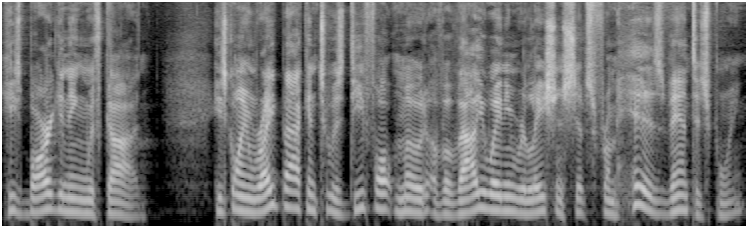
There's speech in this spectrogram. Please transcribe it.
He's bargaining with God. He's going right back into his default mode of evaluating relationships from his vantage point.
